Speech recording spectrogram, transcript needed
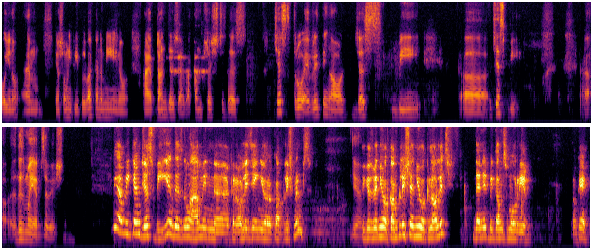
oh, you know, I'm, you know, so many people work under me. You know, I've done this. I've accomplished this. Just throw everything out. Just be. Uh, just be. Uh, this is my observation. Yeah, we can just be, and there's no harm in uh, acknowledging your accomplishments. Yeah. Because when you accomplish and you acknowledge, then it becomes more real. Okay.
